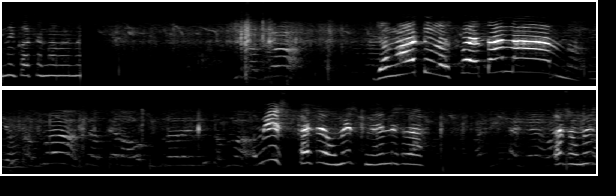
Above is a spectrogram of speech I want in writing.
Ini kacangnya memang. Jangan atuh lah, supaya tanam. Iya. Umis, kasih umis, kenain sudah. Kasih umis,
